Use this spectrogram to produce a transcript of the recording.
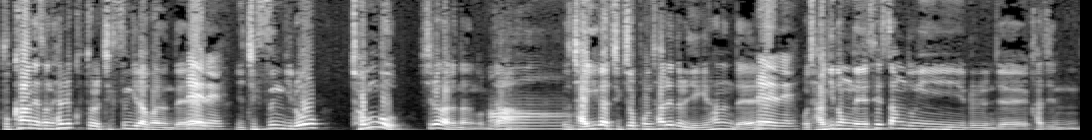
북한에서는 헬리콥터를 직승기라고 하는데. 이 직승기로 전부 실어 나른다는 겁니다. 어. 그래서 자기가 직접 본 사례들을 얘기를 하는데. 뭐 자기 동네에 새 쌍둥이를 이제 가진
